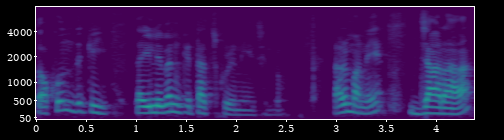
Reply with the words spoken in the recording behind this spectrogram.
তখন থেকেই তারা ইলেভেনকে টাচ করে নিয়েছিল। তার মানে যারা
